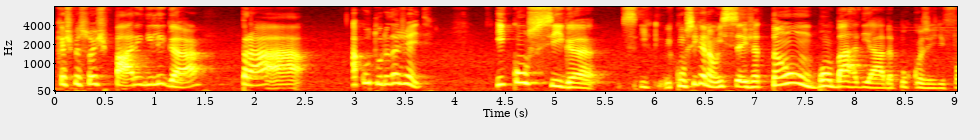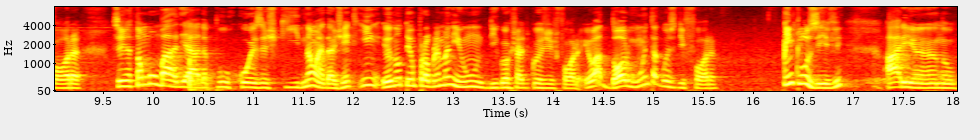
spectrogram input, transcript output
que as pessoas parem de ligar para a cultura da gente e consiga e e consiga não, e seja tão bombardeada por coisas de fora, seja tão bombardeada por coisas que não é da gente, e eu não tenho problema nenhum de gostar de coisas de fora. Eu adoro muita coisa de fora. Inclusive, Ariano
